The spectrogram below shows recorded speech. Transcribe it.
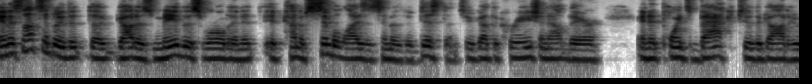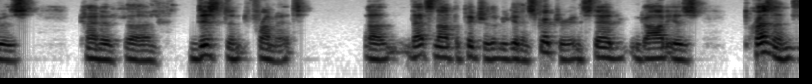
and it's not simply that the, God has made this world and it, it kind of symbolizes him at a distance. You've got the creation out there and it points back to the God who is kind of uh, distant from it. Uh, that's not the picture that we get in scripture. Instead, God is present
